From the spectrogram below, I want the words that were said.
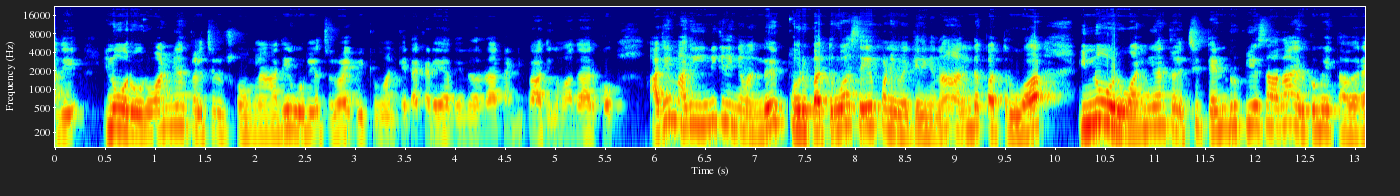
அதே இன்னும் ஒரு ஒரு ஒன் இயர் கழிச்சு வச்சுக்கோங்களேன் அதே ஒரு லட்ச ரூபாய்க்கு விற்குமான்னு கேட்டால் கிடையாது. இதுதான் கண்டிப்பாக அதிகமாக தான் இருக்கும். அதே மாதிரி இன்னைக்கு நீங்கள் வந்து ஒரு பத்து ரூபா சேவ் பண்ணி வைக்கிறீங்கன்னா அந்த பத்து ரூபா இன்னும் ஒரு ஒன் இயர் கழிச்சு டென் ருபீஸாக தான் இருக்குமே தவிர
